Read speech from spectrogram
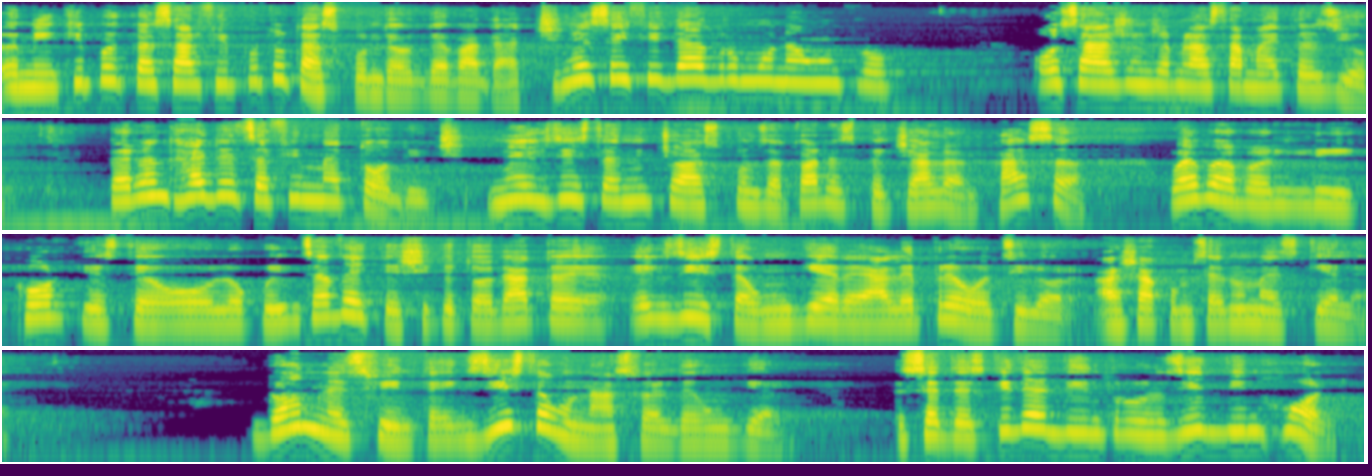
Îmi închipui că s-ar fi putut ascunde undeva, dar cine să-i fi dat drumul înăuntru? O să ajungem la asta mai târziu. Pe rând, haideți să fim metodici. Nu există nicio ascunzătoare specială în casă? Waverly Court este o locuință veche și câteodată există unghiere ale preoților, așa cum se numesc ele. Doamne Sfinte, există un astfel de ungher. Se deschide dintr-un zid din hol.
